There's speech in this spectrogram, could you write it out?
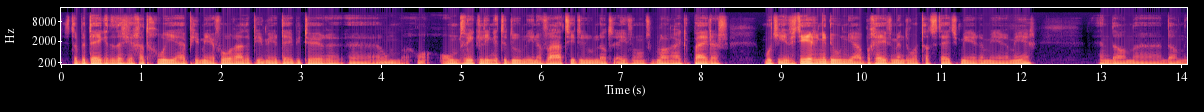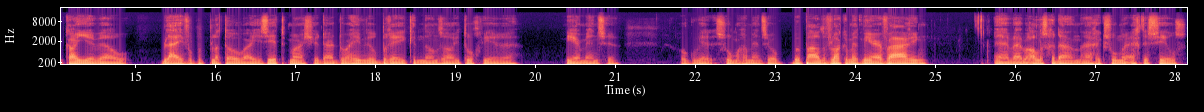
Dus dat betekent dat als je gaat groeien, heb je meer voorraad, heb je meer debiteuren. eh, om o- ontwikkelingen te doen, innovatie te doen. Dat is een van onze belangrijke pijlers. Moet je investeringen doen. Ja, op een gegeven moment wordt dat steeds meer en meer en meer. En dan, eh, dan kan je wel blijven op het plateau waar je zit. Maar als je daar doorheen wil breken, dan zal je toch weer eh, meer mensen ook weer sommige mensen op bepaalde vlakken met meer ervaring. En we hebben alles gedaan, eigenlijk zonder echte sales.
